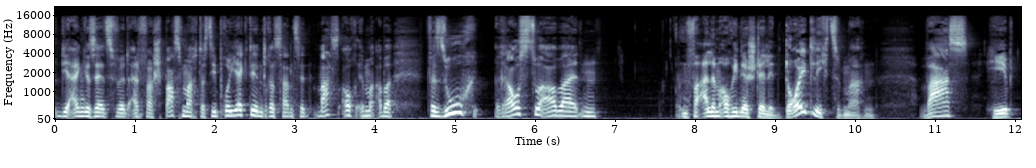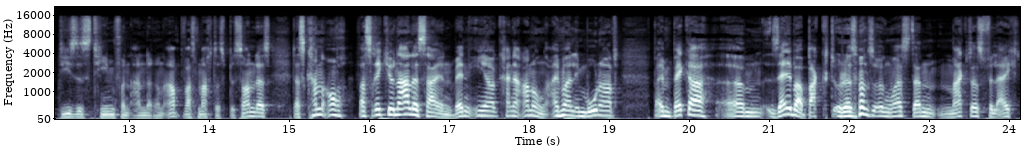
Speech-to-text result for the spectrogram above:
die eingesetzt wird, einfach Spaß macht, dass die Projekte interessant sind, was auch immer, aber versuch rauszuarbeiten und vor allem auch in der Stelle deutlich zu machen, was hebt dieses Team von anderen ab? Was macht es besonders? Das kann auch was Regionales sein, wenn ihr, keine Ahnung, einmal im Monat beim Bäcker ähm, selber backt oder sonst irgendwas, dann mag das vielleicht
